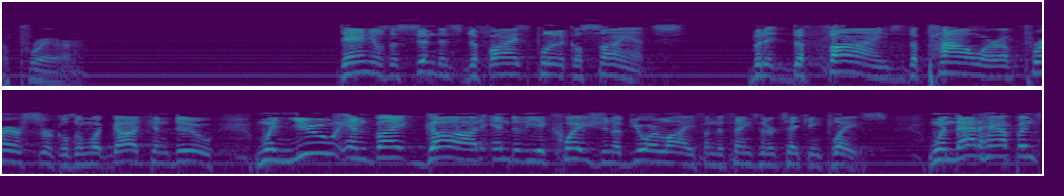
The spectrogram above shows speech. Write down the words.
of prayer. Daniel's ascendance defies political science, but it defines the power of prayer circles and what God can do when you invite God into the equation of your life and the things that are taking place. When that happens,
